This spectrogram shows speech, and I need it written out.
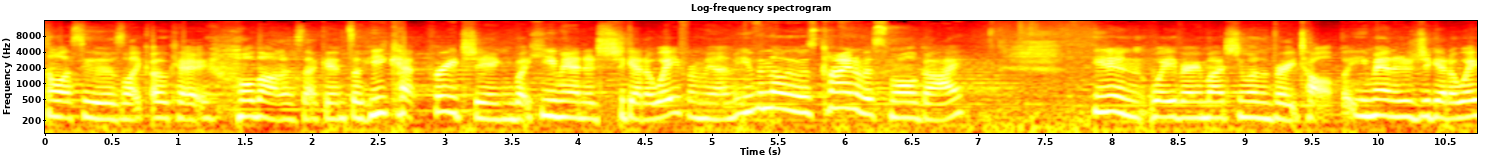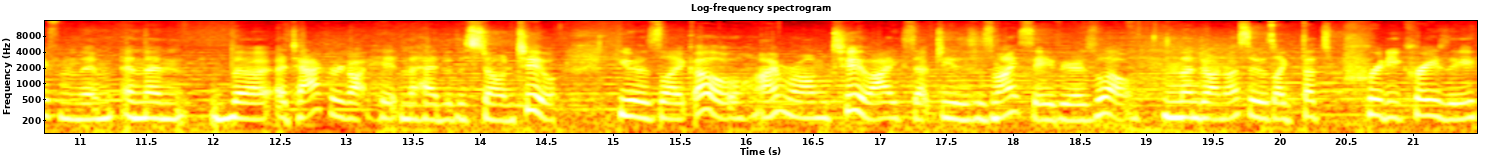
And Wesley was like, okay, hold on a second. So he kept preaching, but he managed to get away from him, even though he was kind of a small guy. He didn't weigh very much, he wasn't very tall, but he managed to get away from them. And then the attacker got hit in the head with a stone too. He was like, oh, I'm wrong too. I accept Jesus as my savior as well. And then John Wesley was like, that's pretty crazy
